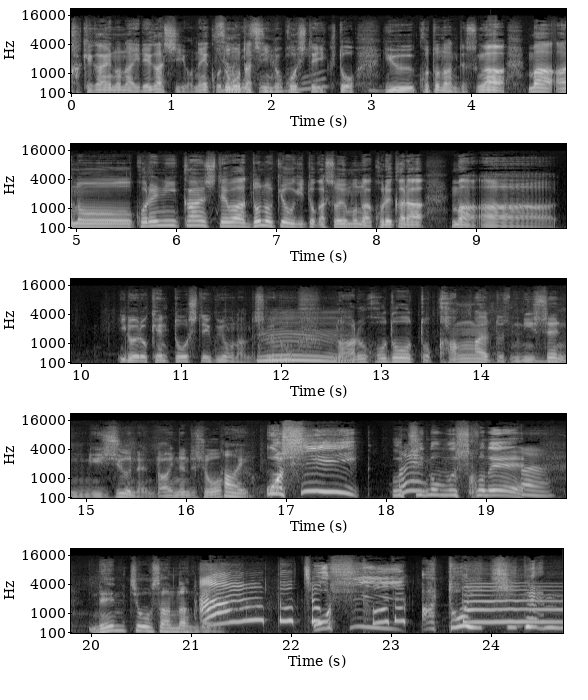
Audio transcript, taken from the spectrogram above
かけがえのないレガシーをね、子供たちに残していくということなんですが、すね、まあ、あのー、これに関しては、どの競技とかそういうものはこれから、まあ、あいろいろ検討していくようなんですけれども、なるほどと考えると2020年、来年でしょ、はい、惜しい！うちの息子ね、はい、年長さんなんだよ。惜しい。あと1年。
